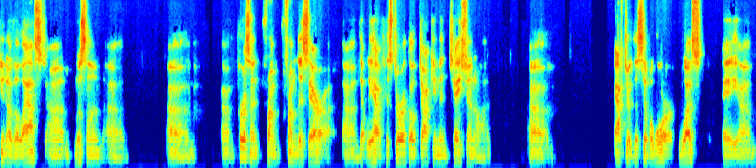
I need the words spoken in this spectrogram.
you know, the last um, Muslim uh, um, um person from, from this era uh, that we have historical documentation on uh, after the Civil War was a, um,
